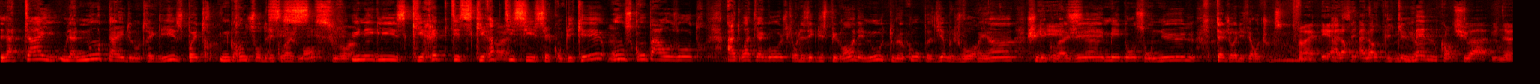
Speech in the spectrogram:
la taille ou la non-taille de notre Église peut être une grande source de découragement. Souvent... Une Église qui, rapetisse, qui rapetisse, c'est compliqué. Hmm. On se compare aux autres, à droite et à gauche, qui ont des églises plus grandes. Et nous, tout d'un coup, on peut se dire, mais je vois rien, je suis découragé, mes dons sont nuls, peut-être j'aurais dû faire autre chose. Ouais. Et ah, alors, alors hein. même quand tu as une, euh,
